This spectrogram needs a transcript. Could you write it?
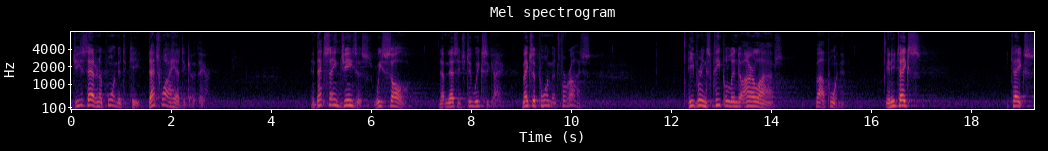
Jesus had an appointment to keep. That's why I had to go there. And that same Jesus we saw that message two weeks ago makes appointment for us. He brings people into our lives by appointment. And he takes he takes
